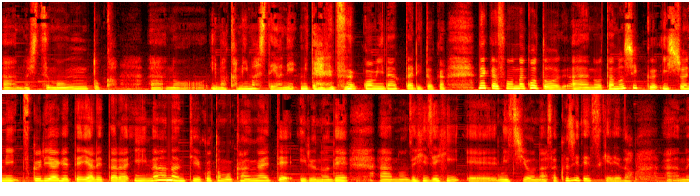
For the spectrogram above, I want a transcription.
あの質問とかあの今噛みましたよねみたいなツッコミだったりとかなんかそんなことをあの楽しく一緒に作り上げてやれたらいいななんていうことも考えているのであのぜひぜひ、えー、日曜の朝9時ですけれどあの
